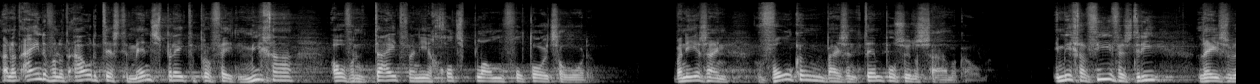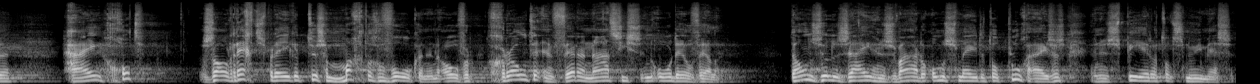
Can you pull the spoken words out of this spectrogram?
Aan het einde van het Oude Testament spreekt de profeet Micha over een tijd wanneer Gods plan voltooid zal worden. Wanneer zijn volken bij zijn tempel zullen samenkomen. In Micha 4, vers 3 lezen we: Hij, God, zal recht spreken tussen machtige volken en over grote en verre naties een oordeel vellen. Dan zullen zij hun zwaarden omsmeden tot ploegijzers en hun speren tot snoeimessen.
